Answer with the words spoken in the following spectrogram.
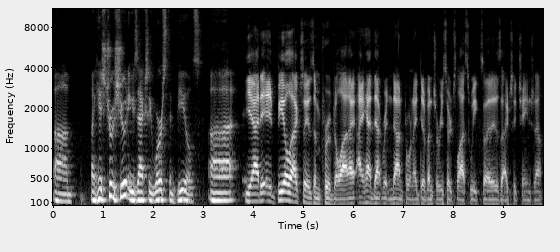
Um, like his true shooting is actually worse than Beal's. Uh, Yeah, it, it, Beal actually has improved a lot. I, I had that written down for when I did a bunch of research last week, so it is actually changed now.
